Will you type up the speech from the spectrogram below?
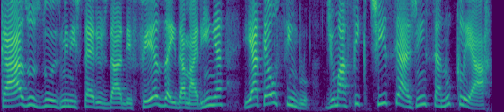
casos dos Ministérios da Defesa e da Marinha e até o símbolo de uma fictícia agência nuclear.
